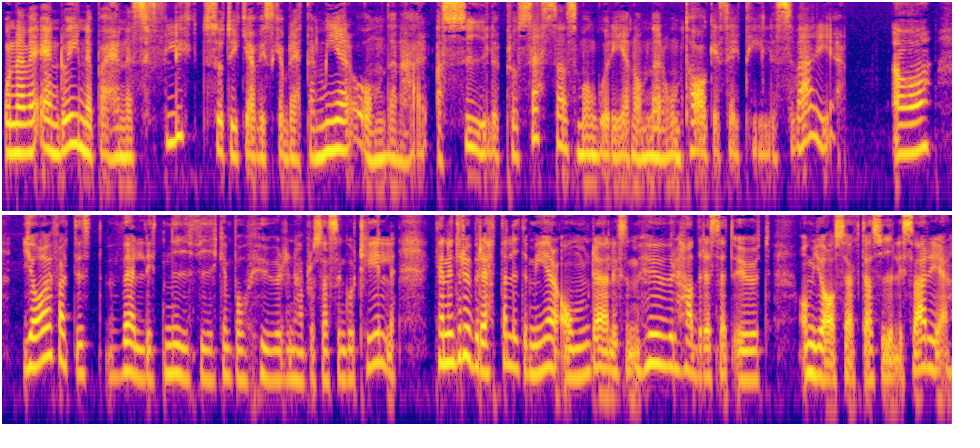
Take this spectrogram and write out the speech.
Och när vi ändå är inne på hennes flykt så tycker jag vi ska berätta mer om den här asylprocessen som hon går igenom när hon tagit sig till Sverige. Ja, jag är faktiskt väldigt nyfiken på hur den här processen går till. Kan inte du berätta lite mer om det? Liksom, hur hade det sett ut om jag sökte asyl i Sverige?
